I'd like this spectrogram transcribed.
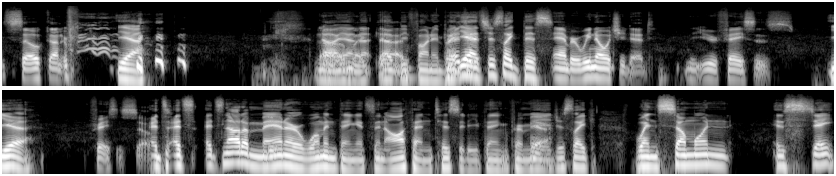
soaked under. Yeah. No, Oh yeah, that, that would be funny. But yeah, it's just like this. Amber, we know what you did. Your face is Yeah, face is soaked. it's it's it's not a man or a woman thing. It's an authenticity thing for me. Yeah. Just like when someone is saying,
